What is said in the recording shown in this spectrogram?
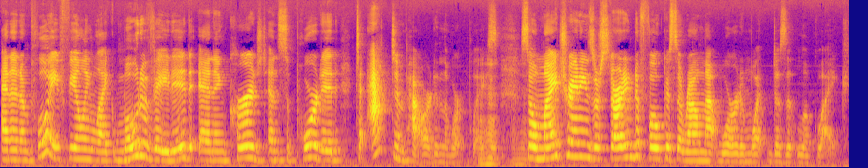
and an employee feeling like motivated and encouraged and supported to act empowered in the workplace. Mhm, So my trainings are starting to focus around that word and what does it look like.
